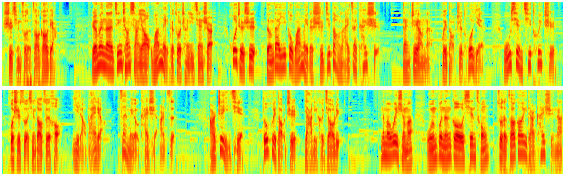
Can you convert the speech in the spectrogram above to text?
事情做得糟糕点儿。人们呢经常想要完美的做成一件事儿，或者是等待一个完美的时机到来再开始，但这样呢会导致拖延、无限期推迟，或是索性到最后一了百了，再没有开始二字，而这一切都会导致压力和焦虑。那么为什么我们不能够先从做的糟糕一点开始呢？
